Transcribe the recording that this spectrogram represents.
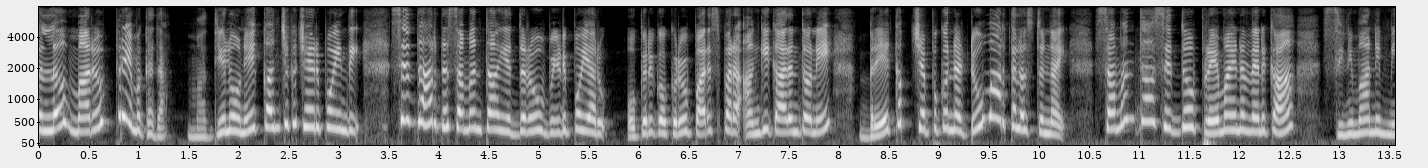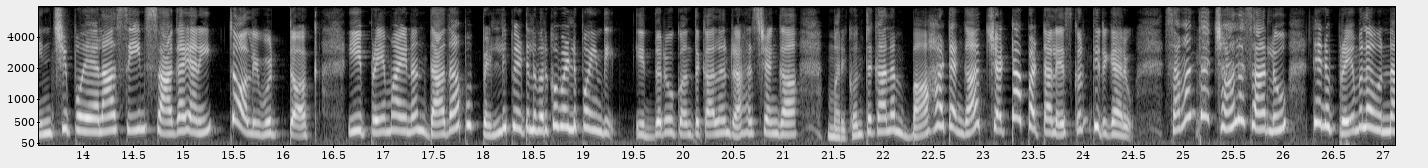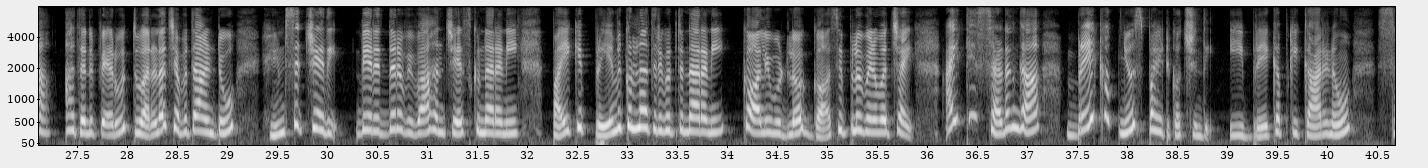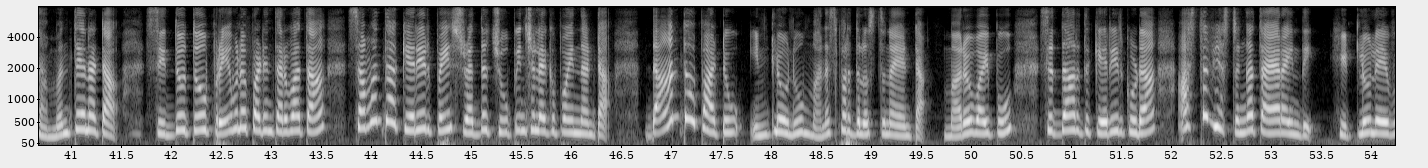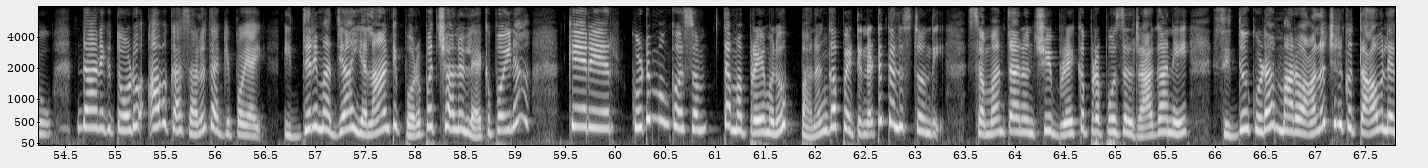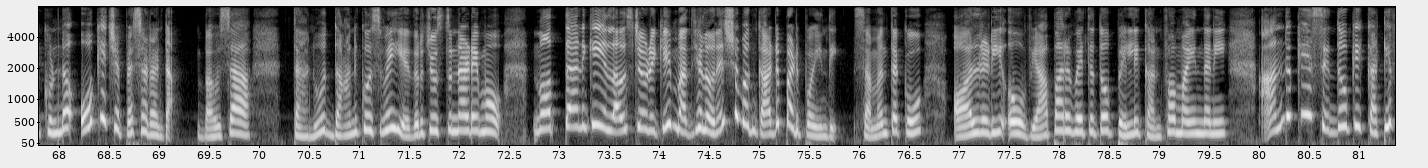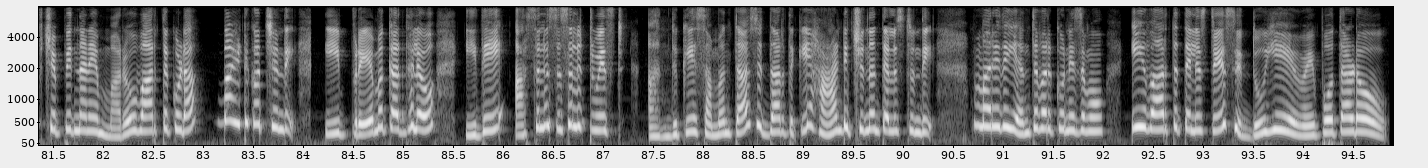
లోకంలో మరో ప్రేమ కథ మధ్యలోనే కంచుకు చేరిపోయింది. సిద్ధార్థ సమంత ఇద్దరూ విడిపోయారు. ఒకరికొకరు పరస్పర అంగీకారంతోనే బ్రేకప్ చెప్పుకున్నట్టు వార్తలొస్తున్నాయి. సమంత సిద్ధు ప్రేమాయణం వెనుక సినిమాని మించిపోయేలా సీన్ సాగాయని టాలీవుడ్ టాక్. ఈ ప్రేమాయణం దాదాపు పెళ్ళిపేటల వరకు వెళ్ళిపోయింది. ఇద్దరూ కొంతకాలం రహస్యంగా మరికొంతకాలం బాహాటంగా చట్టాపట్టాలేసుకుని తిరిగారు. సమంత చాలాసార్లు నేను ప్రేమలో ఉన్నా అతని పేరు త్వరలో చెబుతా అంటూ హింట్స్ ఇచ్చేది. వీరిద్దరూ వివాహం చేసుకున్నారని పైకి ప్రేమికుల్లా తిరుగుతున్నారని కాలీవుడ్లో గాసిప్లు వినవచ్చాయి. అయితే సడన్గా బ్రేకప్ న్యూస్ బయటకొచ్చింది. ఈ బ్రేకప్కి కారణం సమంతేనట. సిద్ధుతో ప్రేమలో పడిన తర్వాత సమంత కెరీర్పై శ్రద్ధ చూపించలేకపోయిందంట. దాంతో పాటు ఇంట్లోనూ మనస్పర్ధలొస్తున్నాయంట. మరోవైపు సిద్ధార్థ్ కెరీర్ కూడా అస్తవ్యస్తంగా తయారైంది. హిట్లు లేవు. దానికి తోడు అవకాశాలు తగ్గిపోయాయి. ఇద్దరి మధ్య ఎలాంటి పొరపచ్చాలు లేకపోయినా కెరీర్ కుటుంబం కోసం తమ ప్రేమను పనంగా పెట్టినట్టు తెలుస్తోంది. సమంత నుంచి బ్రేకప్ ప్రపోజల్ రాగానే సిద్ధు కూడా మరో ఆలోచనకు తావు లేకుండా ఓకే చెప్పేశాడంట. బహుశా తను దానికోసమే ఎదురు చూస్తున్నాడేమో మొత్తానికి ఈ లవ్ స్టోరీకి మధ్యలోనే శుభం కార్డు పడిపోయింది. సమంతకు ఆల్రెడీ ఓ వ్యాపారవేత్తతో పెళ్ళి కన్ఫర్మ్ అయిందని అందుకే సిద్ధుకి కటిఫ్ చెప్పిందనే మరో వార్త కూడా బయటకొచ్చింది. ఈ ప్రేమ కథలో ఇదే అసలు సిసలు ట్విస్ట్. అందుకే సమంత సిద్ధార్థకి హ్యాండ్ ఇచ్చిందని తెలుస్తుంది. మరిది ఎంతవరకు నిజమో ఈ వార్త తెలిస్తే సిద్ధు ఏమైపోతాడో?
